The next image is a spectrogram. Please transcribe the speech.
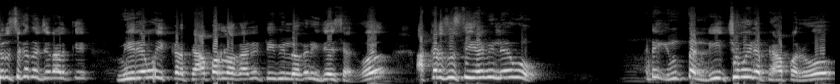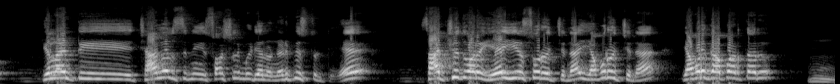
తెలుసు కదా జనాలకి. మీరేమో ఇక్కడ పేపర్లో కానీ టీవీలో కానీ ఇదేశారు అక్కడ చూస్తే ఏమీ లేవు. అంటే ఇంత నీచమైన పేపరు ఇలాంటి ఛానల్స్ని సోషల్ మీడియాలో నడిపిస్తుంటే సాక్షి ద్వారా ఏ ఈశ్వరు వచ్చినా ఎవరు వచ్చినా ఎవరు కాపాడతారు? ఉమ్.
